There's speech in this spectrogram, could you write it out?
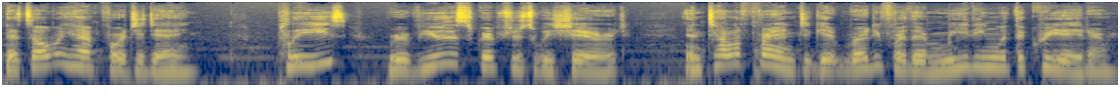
that's all we have for today. Please review the scriptures we shared and tell a friend to get ready for their meeting with the Creator.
